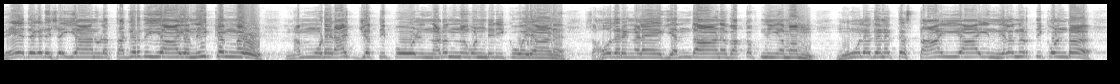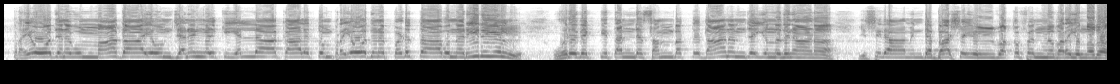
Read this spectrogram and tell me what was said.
ഭേദഗതി ചെയ്യാനുള്ള തകൃതിയായ നീക്കങ്ങൾ നമ്മുടെ രാജ്യത്തിപ്പോൾ നടന്നുകൊണ്ടിരിക്കുകയാണ് സഹോദരങ്ങളെ എന്താണ് വഖഫ് നിയമം? മൂലധനത്തെ സ്ഥായിയായി നിലനിർത്തിക്കൊണ്ട് പ്രയോജനവും ആദായവും ജനങ്ങൾക്ക് എല്ലാ കാലത്തും പ്രയോജനപ്പെടുത്താവുന്ന രീതിയിൽ ഒരു വ്യക്തി തന്റെ സമ്പത്ത് ദാനം ചെയ്യുന്നതിനാണ് ഇസ്ലാമിന്റെ ഭാഷയിൽ വഖഫ് എന്ന് പറയുന്നത്.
